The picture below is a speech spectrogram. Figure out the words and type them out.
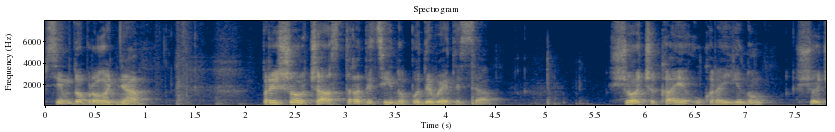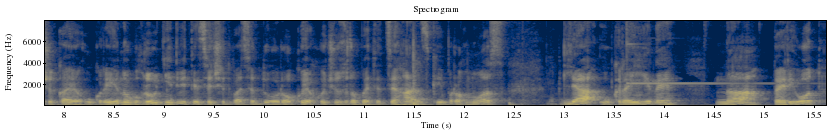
Всім доброго дня. Прийшов час традиційно подивитися, що чекає Україну. Що чекає Україну в грудні 2022 року. Я хочу зробити циганський прогноз для України на період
